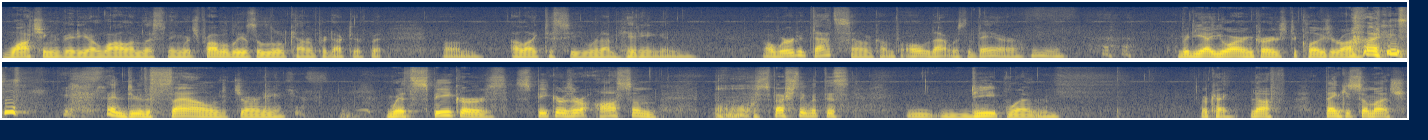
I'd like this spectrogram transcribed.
watching the video while I'm listening, which probably is a little counterproductive, but um, I like to see when I'm hitting and Oh, where did that sound come from? Oh, that was there. Hmm. But yeah, you are encouraged to close your eyes Yes. and do the sound journey Yes. with speakers. Speakers are awesome, especially with this deep one. Okay, enough. Thank you so much.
